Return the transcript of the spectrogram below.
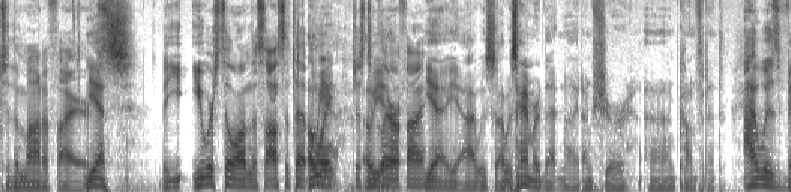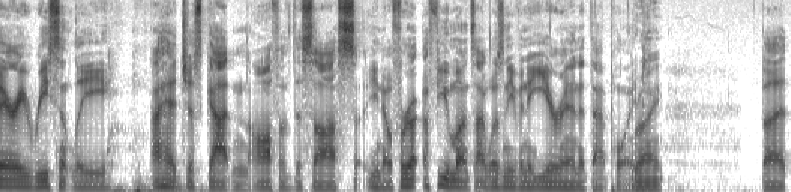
to the modifiers. Yes. But you, you were still on the sauce at that Oh, point, yeah. just Oh, to yeah. clarify? Yeah, yeah. I was I was hammered that night. I'm sure. Uh, I'm confident. I was very recently, I had just gotten off of the sauce. You know, for a, few months, I wasn't even a year in at that point. Right. But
